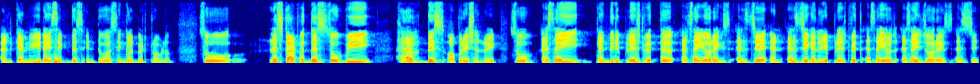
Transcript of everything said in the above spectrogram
and can we dissect this into a single bit problem. So let's start with this. So we have this operation, right? So SI can be replaced with uh, SI or SJ and SJ can be replaced with SI or SI or SJ.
